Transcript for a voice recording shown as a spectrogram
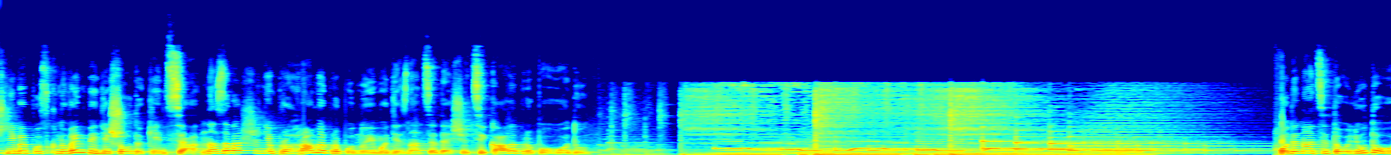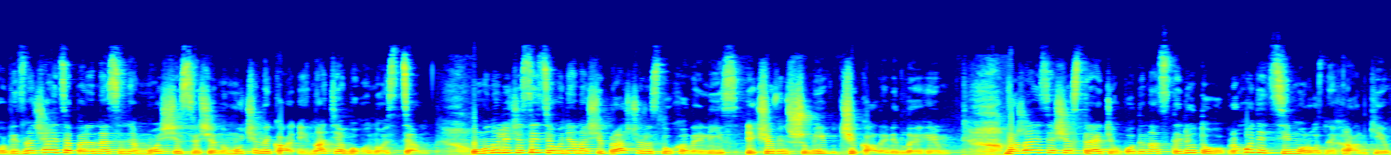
Сьогоднішній випуск новин підійшов до кінця. На завершення програми пропонуємо дізнатися дещо цікаве про погоду. 11 лютого відзначається перенесення мощів священномученика Ігнатія Богоносця. У минулі часи цього дня наші пращури слухали ліс. Якщо він шумів, чекали відлиги. Вважається, що з 3 по 11 лютого проходять сім морозних ранків,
